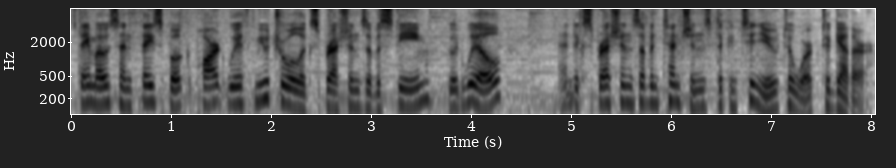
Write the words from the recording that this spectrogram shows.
Stamos and Facebook part with mutual expressions of esteem, goodwill, and expressions of intentions to continue to work together.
